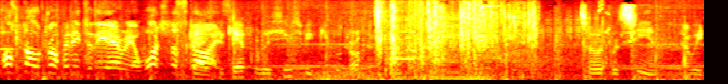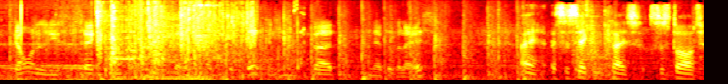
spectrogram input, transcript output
Hostile dropping into the area. Watch the skies. Okay, be careful. There seems to be people dropping, So it would seem. and we don't want to lose the second. The second, but nevertheless. Hey, it's the second place. It's the start.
